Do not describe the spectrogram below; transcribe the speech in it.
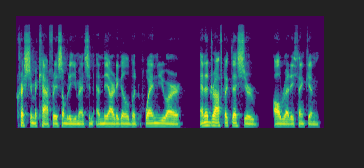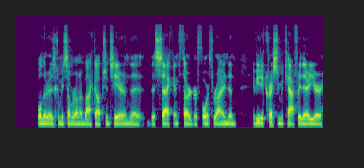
Christian McCaffrey is somebody you mentioned in the article, but when you are in a draft like this, you're already thinking well, there is going to be some running back options here in the the second, third, or fourth round. And if you do Christian McCaffrey there, you're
